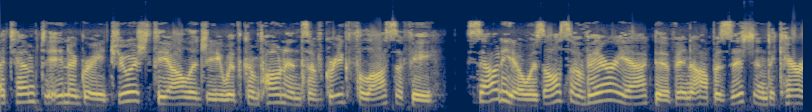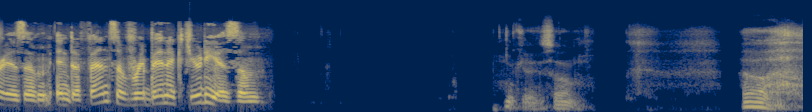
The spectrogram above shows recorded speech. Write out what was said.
attempt to integrate Jewish theology with components of Greek philosophy. Saadia was also very active in opposition to Karaism in defense of Rabbinic Judaism. Okay, so uh,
